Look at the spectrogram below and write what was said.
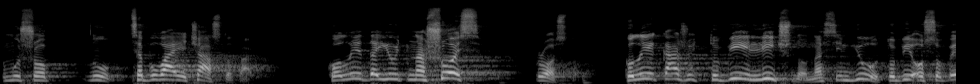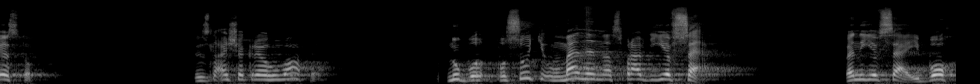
Тому що ну, це буває часто так. Коли дають на щось просто, коли кажуть тобі лічно, на сім'ю, тобі особисто, не знаєш, як реагувати. Ну, бо по суті, у мене насправді є все. У мене є все. І Бог,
